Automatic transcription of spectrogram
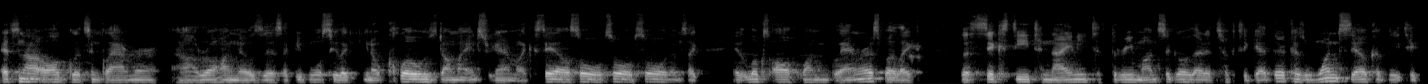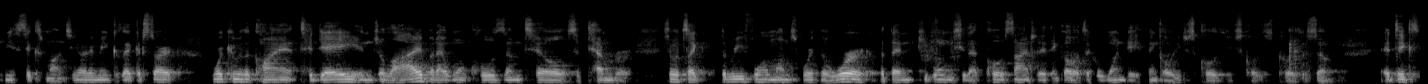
it's not all glitz and glamour. Uh, Rohan knows this. Like people will see like you know closed on my Instagram, like sale, sold, sold, sold, and it's like it looks all fun and glamorous, but like the 60 to 90 to three months ago that it took to get there because one sale could really take me six months you know what i mean? Because i could start working with a client today in july but i won't close them till september. So it's like three four months worth of work but then people only see that close sign so they think oh it's like a one day thing. Oh he just closed he just closed closes so it takes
